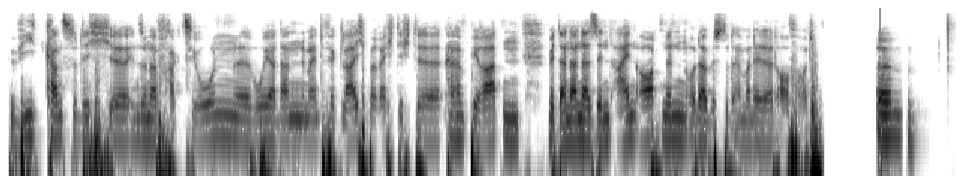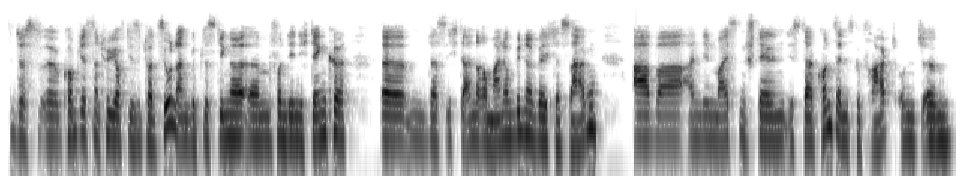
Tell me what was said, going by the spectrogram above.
wie kannst du dich äh, in so einer Fraktion, äh, wo ja dann im Endeffekt gleichberechtigte äh, Piraten miteinander sind, einordnen oder bist du da immer der, der draufhaut? Ähm, das äh, kommt jetzt natürlich auf die Situation an. Gibt es Dinge, ähm, von denen ich denke, ähm, dass ich da anderer Meinung bin, dann werde ich das sagen. Aber an den meisten Stellen ist da Konsens gefragt und ähm,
